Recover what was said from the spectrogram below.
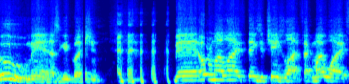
Ooh, man, that's a good question. man, over my life, things have changed a lot. In fact, my wife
